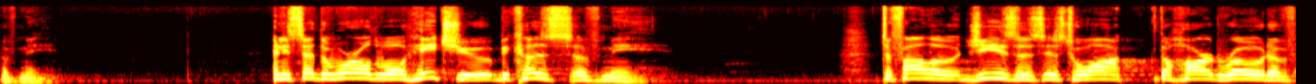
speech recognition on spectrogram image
of me. And he said, The world will hate you because of me. To follow Jesus is to walk the hard road of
